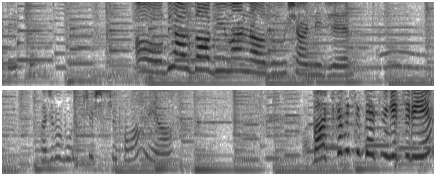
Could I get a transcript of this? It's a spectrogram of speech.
Neredeyse. Aa biraz daha büyümen lazımmış anneciğim. Acaba bu 3 yaş için falan mı ya? Başka bisiklet mi getireyim?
